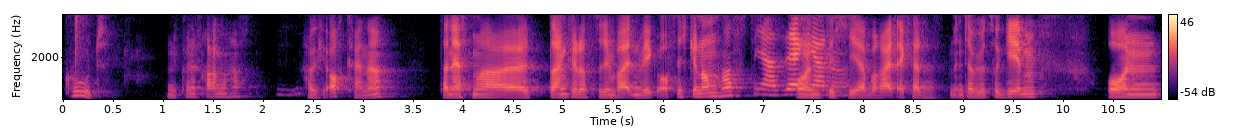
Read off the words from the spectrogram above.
Gut. Wenn du keine Fragen hast, mhm. habe ich auch keine. Dann erstmal danke, dass du den weiten Weg auf dich genommen hast. Ja, sehr und gerne. dich hier bereit erklärt hast, ein Interview zu geben. Und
